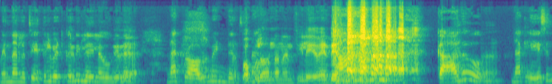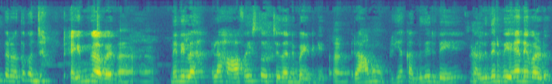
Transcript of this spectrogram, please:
నేను దానిలో చేతులు పెట్టుకొని ఇలా ఇలా ఊగేదాన్ని. నాకు ప్రాబ్లం ఏంటి తెలుసా? పబ్బులో ఉన్నా నేను ఫీల్ అయ్యేవేంటి? కాదు. నాకు లేచిన తర్వాత కొంచెం టైం కావాలి. నేను ఇలా ఇలా హాఫ్ ఐస్తో వచ్చేదాన్ని బయటికి. రాము ప్రియ కళ్ళు తెరిదే కళ్ళు తెరివే అనేవాడు.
